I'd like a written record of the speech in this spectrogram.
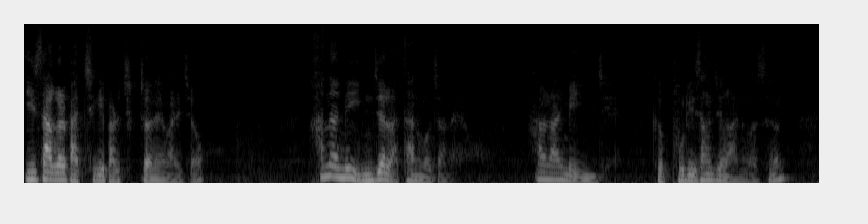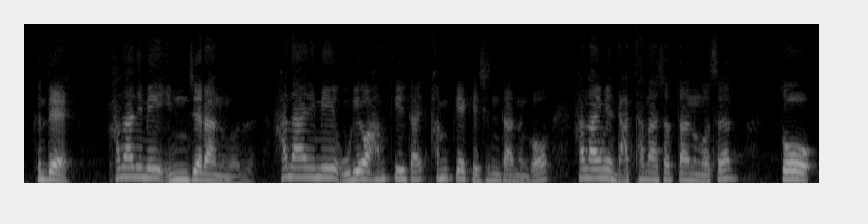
이삭을 바치기 바로 직전에 말이죠. 하나님의 임재를 나타내는 거잖아요. 하나님의 임재. 그 불이 상징하는 것은 근데 하나님의 임재라는 것은 하나님이 우리와 함께 함께 계신다는 거, 하나님이 나타나셨다는 것은 또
